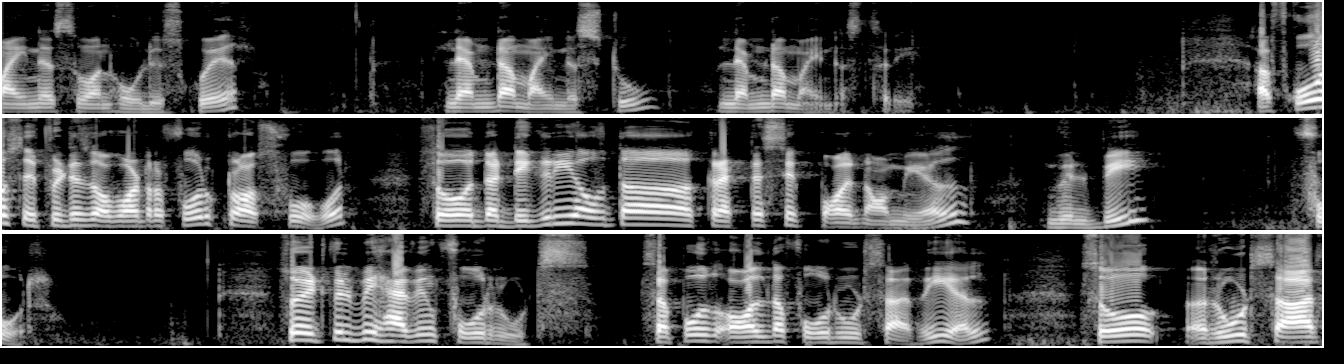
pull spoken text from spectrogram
minus 1 whole square lambda minus 2 lambda minus 3 of course if it is of order 4 cross 4 so the degree of the characteristic polynomial will be 4. So, it will be having 4 roots. Suppose all the 4 roots are real. So, roots are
